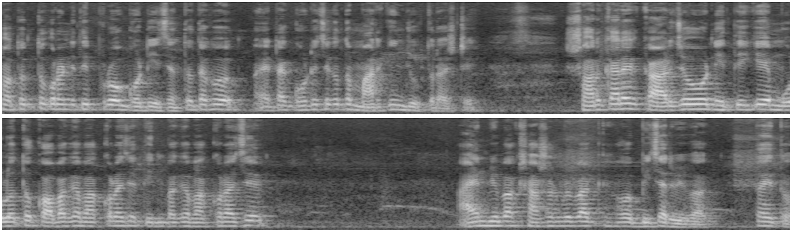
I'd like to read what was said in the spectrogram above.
স্বতন্ত্র করে নীতি প্রয়োগ ঘটিয়েছেন। তো দেখো, এটা ঘটেছে কিন্তু মার্কিন যুক্তরাষ্ট্রে। সরকারের কার্য ও নীতিকে মূলত ক ভাগে ভাগ করা আছে তিন ভাগে ভাগ করা আছে আইন বিভাগ, শাসন বিভাগ ও বিচার বিভাগ, তাই তো?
